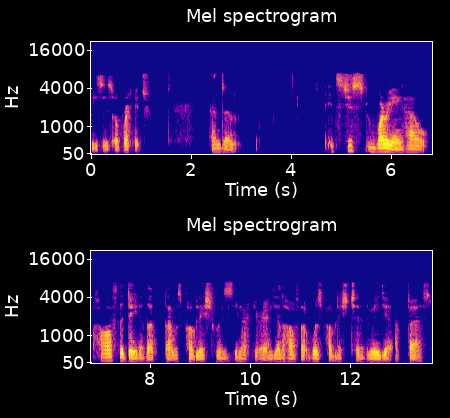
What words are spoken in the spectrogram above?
pieces of wreckage. And um, it's just worrying how half the data that, that was published was inaccurate and the other half that was published to the media at first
